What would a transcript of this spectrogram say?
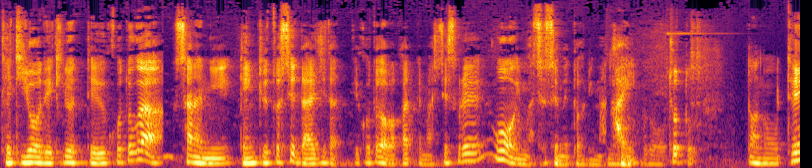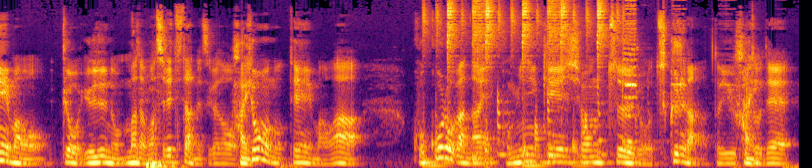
適用できるっていうことが、さらに研究として大事だっていうことが分かってまして、それを今進めております。はい。ちょっと、あの、テーマを今日言うのまだ忘れてたんですけど、はい今日のテーマは、心がないコミュニケーションツールを作るなということで、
